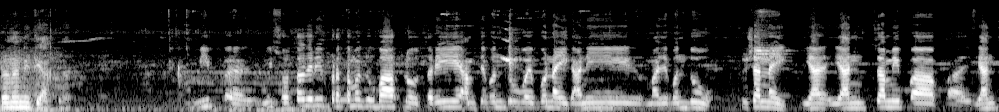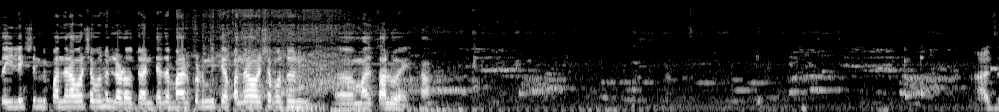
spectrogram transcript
रणनीती आखणार मी प- मी स्वतः जरी प्रथमच उभा असलो तरी आमचे बंधू वैभव नाईक आणि माझे बंधू सुशांत नाईक या यांचा मी यांचं इलेक्शन मी पंधरा वर्षापासून लढवतो आणि त्याचं बारकोड मी त्या पंधरा वर्षापासून माझं चालू आहे. काम आज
